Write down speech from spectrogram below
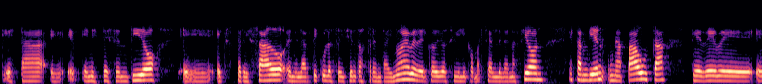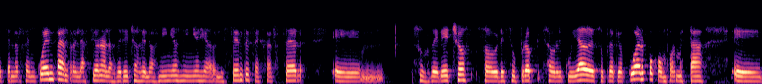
que está eh, en este sentido eh, expresado en el artículo 639 del Código Civil y Comercial de la Nación. Es también una pauta que debe eh, tenerse en cuenta en relación a los derechos de los niños, niñas y adolescentes a ejercer eh, sus derechos sobre, su sobre el cuidado de su propio cuerpo, conforme está eh,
